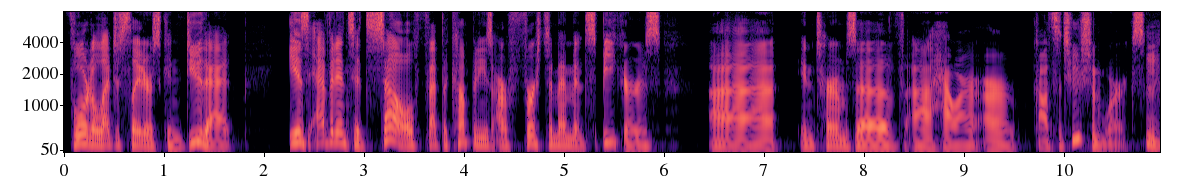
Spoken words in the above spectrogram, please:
Florida legislators can do that is evidence itself that the companies are First Amendment speakers uh, in terms of uh, how our, our Constitution works. Hmm.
